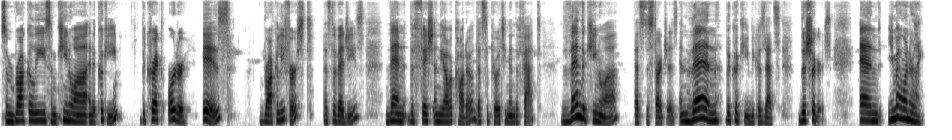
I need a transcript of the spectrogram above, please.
some broccoli, some quinoa, and a cookie, the correct order is broccoli first, that's the veggies, then the fish and the avocado, that's the protein and the fat, then the quinoa, that's the starches, and then the cookie, because that's the sugars. And you might wonder, like,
